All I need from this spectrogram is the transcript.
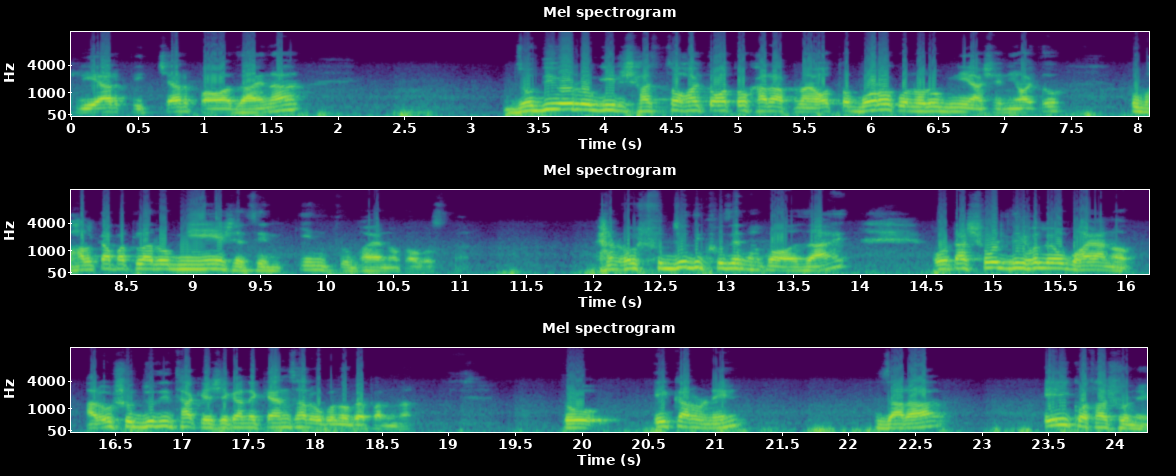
ক্লিয়ার পিকচার পাওয়া যায় না। যদিও রোগীর স্বাস্থ্য হয়তো অত খারাপ নয়, অত বড় কোনো রোগ নিয়ে আসেনি, হয়তো খুব হালকা পাতলা রোগ নিয়ে এসেছেন, কিন্তু ভয়ানক অবস্থা। কারণ ওষুধ যদি খুঁজে না পাওয়া যায়, ওটা সর্দি হলেও ভয়ানক। আর ওষুধ যদি থাকে, সেখানে ক্যান্সারও কোনো ব্যাপার না। তো এই কারণে যারা এই কথা শুনে,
